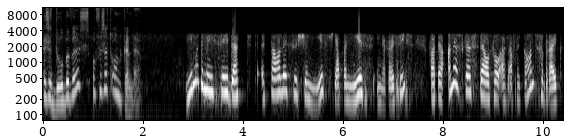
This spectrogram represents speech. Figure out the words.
is dit doelbewus of is dit onkunde? Jy moet mens sê dat tale soos Chinese, Japanees en Russies wat 'n ander skrifstelsel as Afrikaans gebruik,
